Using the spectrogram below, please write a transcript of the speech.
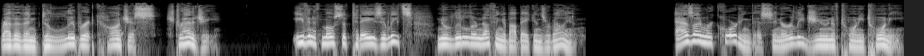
rather than deliberate conscious strategy. Even if most of today's elites know little or nothing about Bacon's rebellion. As I'm recording this in early June of 2020,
